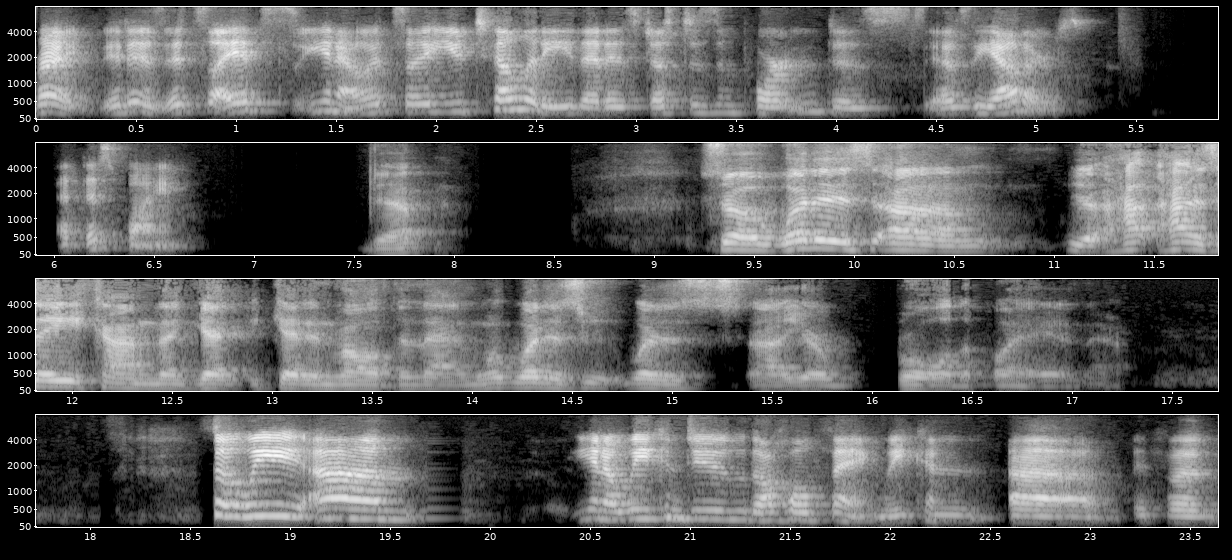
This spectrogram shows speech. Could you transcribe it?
right. It is. It's it's, you know, it's a utility that is just as important as, as the others at this point. Yep. So what is, um, you know, how, how does AECOM then get, get involved in that? And what, what is, what is, uh, your role to play in there? So we, um, you know, we can do the whole thing. We can, uh, if a,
